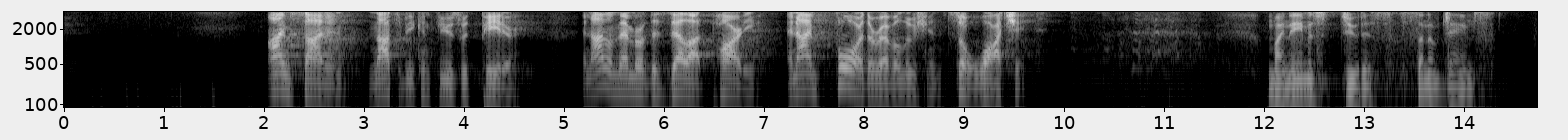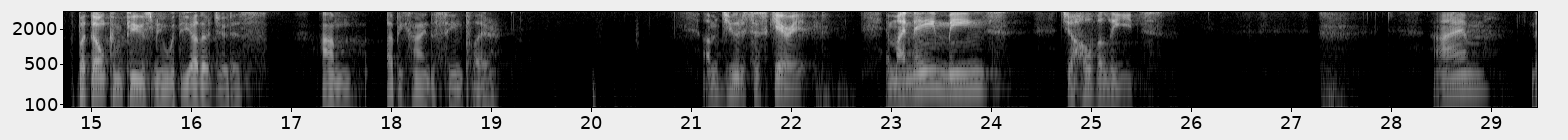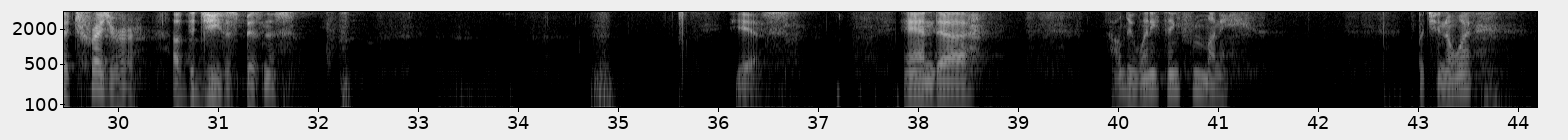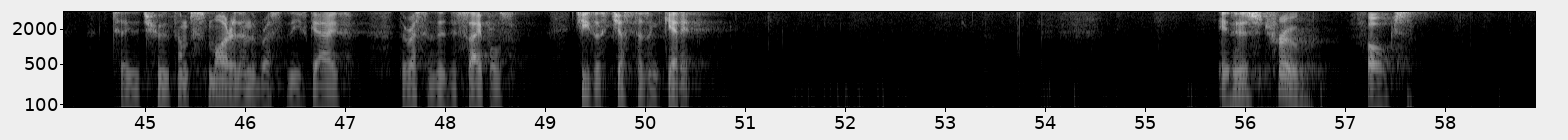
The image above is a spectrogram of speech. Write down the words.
I'm Simon, not to be confused with Peter. And I'm a member of the Zealot Party, and I'm for the revolution, so watch it. My name is Judas, son of James. But don't confuse me with the other Judas. I'm a behind the scene player. I'm Judas Iscariot, and my name means Jehovah leads. I'm the treasurer of the Jesus business. Yes. And uh, I'll do anything for money. But you know what? Tell you the truth, I'm smarter than the rest of these guys, the rest of the disciples. Jesus just doesn't get it. It is true, folks,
